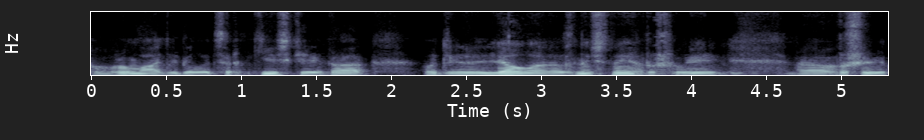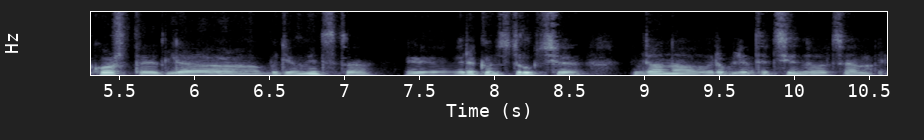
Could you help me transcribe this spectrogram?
громаді Білоцерківській, яка виділяла значні грошові, е, грошові кошти для будівництва і реконструкції даного реабілітаційного центру.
